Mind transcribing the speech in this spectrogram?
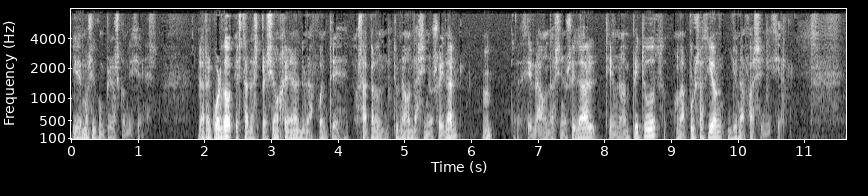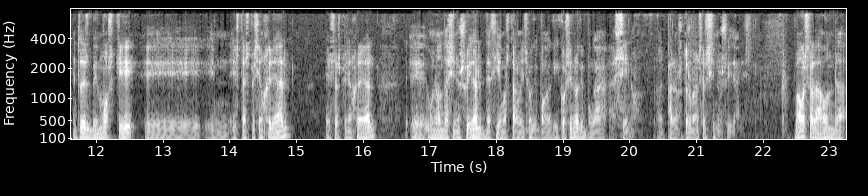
y vemos si cumple las condiciones. Les recuerdo, esta es la expresión general de una fuente, o sea, perdón, de una onda sinusoidal. Es decir, la onda sinusoidal tiene una amplitud, una pulsación y una fase inicial. Entonces vemos que eh, en esta expresión general, en esta expresión general, eh, una onda sinusoidal, decíamos está lo mismo que ponga aquí coseno que ponga seno. Para nosotros van a ser sinusoidales. Vamos a la onda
